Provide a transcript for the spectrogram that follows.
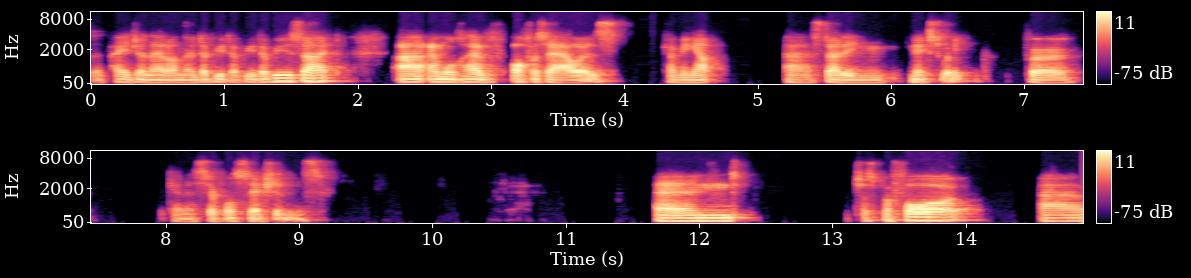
There's a page on that on the www site. Uh, and we'll have office hours coming up uh, starting next week for kind of several sessions. And just before uh,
